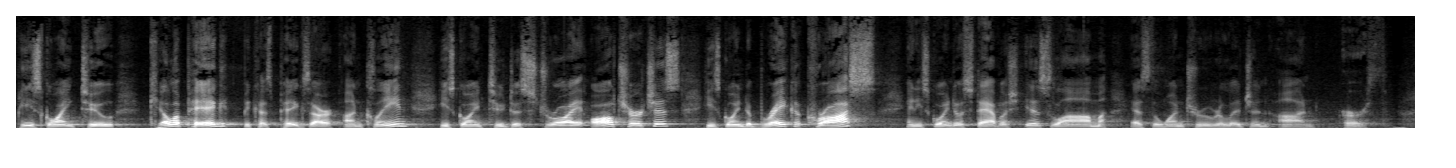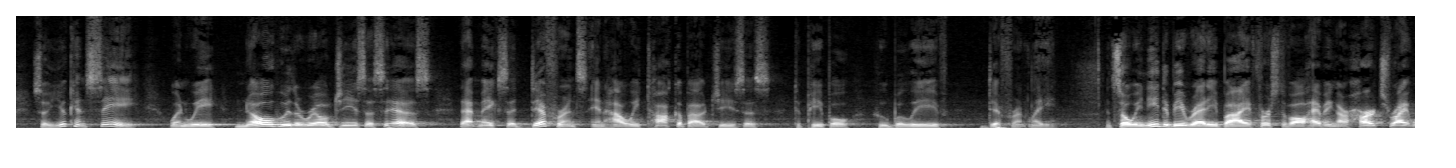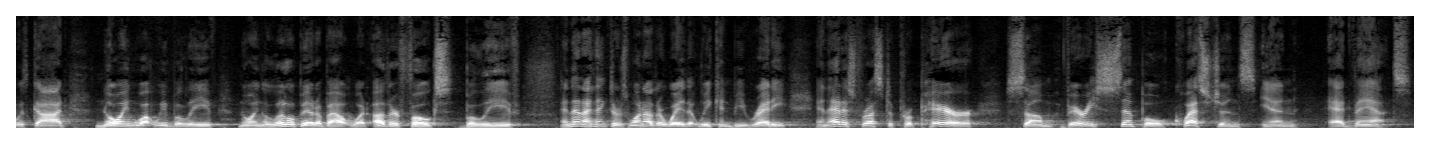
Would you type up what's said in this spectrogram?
He's going to kill a pig because pigs are unclean. He's going to destroy all churches. He's going to break a cross. And he's going to establish Islam as the one true religion on earth. So you can see when we know who the real Jesus is, that makes a difference in how we talk about Jesus to people who believe differently. And so we need to be ready by, first of all, having our hearts right with God, knowing what we believe, knowing a little bit about what other folks believe. And then I think there's one other way that we can be ready, and that is for us to prepare some very simple questions in advance.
